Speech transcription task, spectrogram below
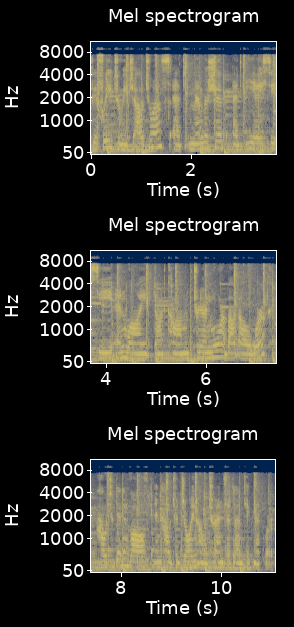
Feel free to reach out to us at membership at eaccny.com to learn more about our work, how to get involved, and how to join our transatlantic network.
